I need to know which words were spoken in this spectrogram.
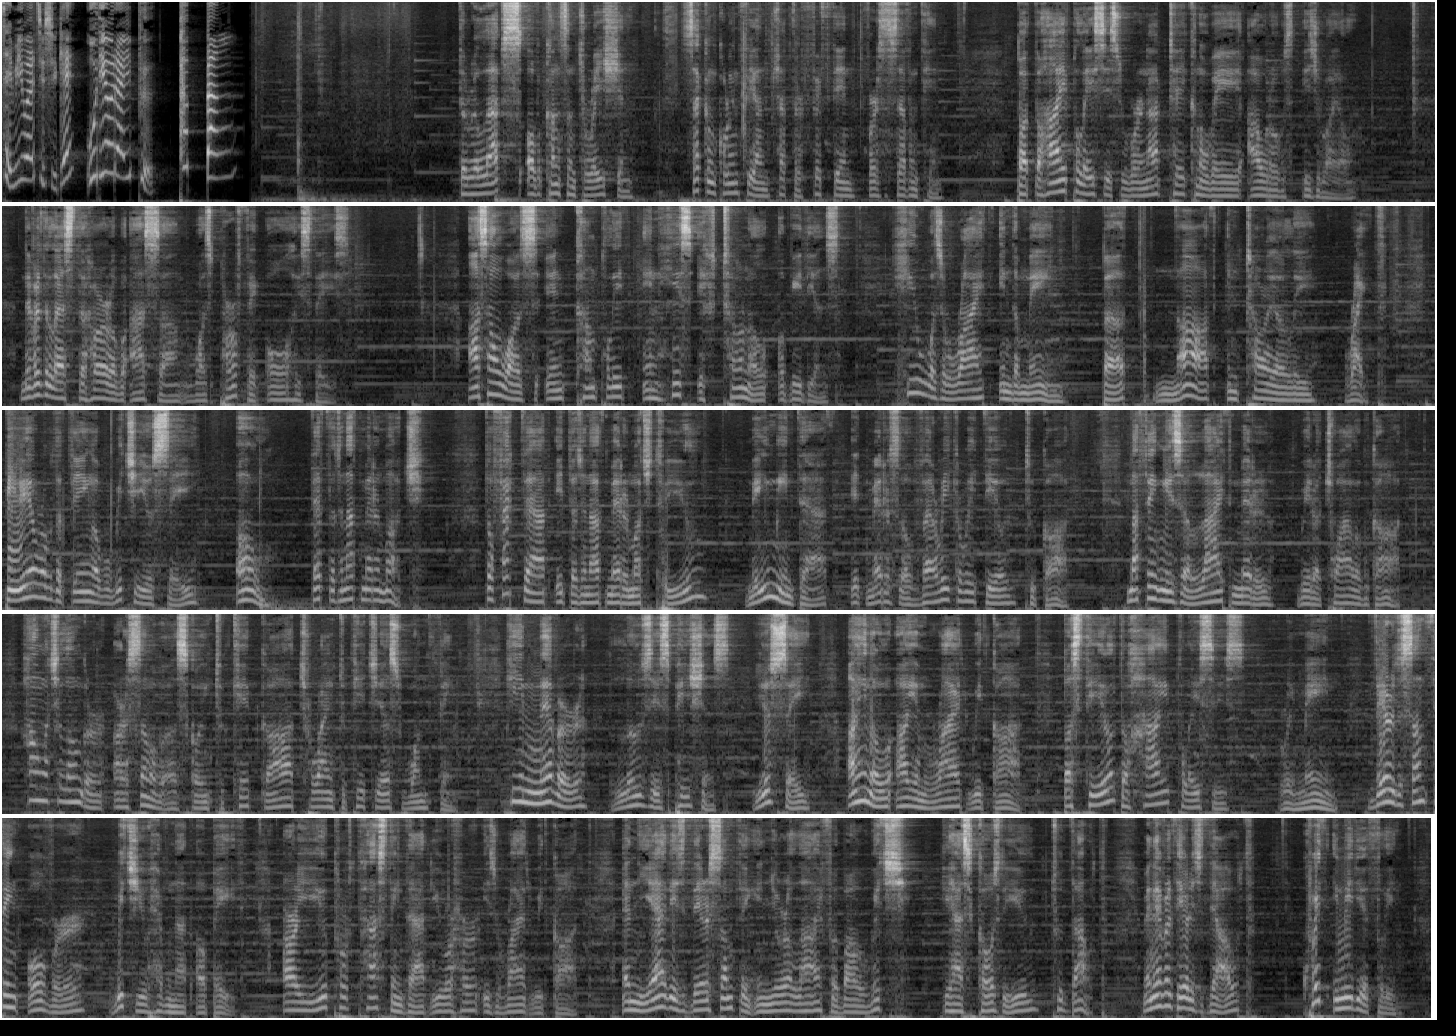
재미와 지식의 오디오 라이프. 팝빵! The relapse of concentration. 2 Chronicles chapter 15 verse 17 But the high places were not taken away out of Israel. Nevertheless the heart of Asa was perfect all his days. Asa was in complete in his external obedience. He was right in the main, but not entirely right. Beware of the thing of which you say, Oh, that does not matter much. The fact that it does not matter much to you may mean that it matters a very great deal to God. Nothing is a light matter with a child of God. How much longer are some of us going to keep God trying to teach us one thing? He never loses patience. You say, I know I am right with God, but still the high places remain. There is something over which you have not obeyed. Are you protesting that your heart is right with God? And yet, is there something in your life about which He has caused you to doubt? Whenever there is doubt, quit immediately,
